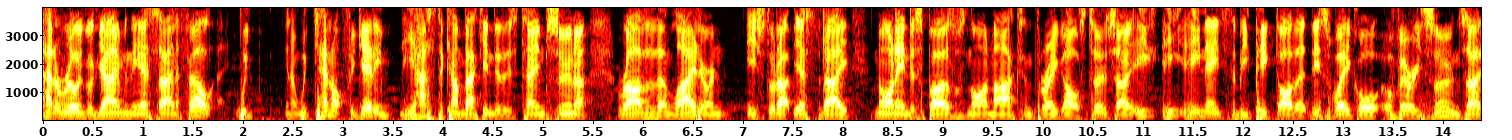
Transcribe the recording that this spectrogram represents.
had a really good game in the SANFL. We, you know, we cannot forget him. He has to come back into this team sooner rather than later. And he stood up yesterday, 19 disposals, nine marks, and three goals too. So he's, he he needs to be picked either this week or, or very soon. So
